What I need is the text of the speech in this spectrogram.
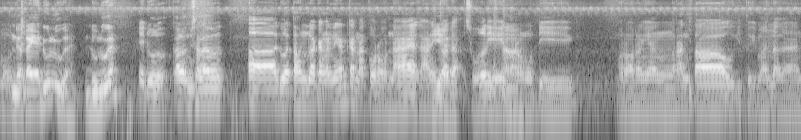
Nggak kayak dulu kan. Dulu kan ya dulu kalau misalnya eh, dua tahun belakangan ini kan karena corona ya kan itu Iya. agak sulit Nah. orang mudik orang-orang yang rantau gitu gimana kan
